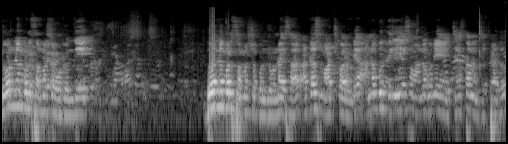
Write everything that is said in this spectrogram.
డోర్ నెంబర్ సమస్య ఒకటి ఉంది. డోర్ నెంబర్ సమస్య కొంచెం ఉన్నాయి సార్. అడ్రస్ మార్చుకోవాలంటే అన్నకు తెలియజేసాం అన్నకునే చేస్తానని చెప్పాడు.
